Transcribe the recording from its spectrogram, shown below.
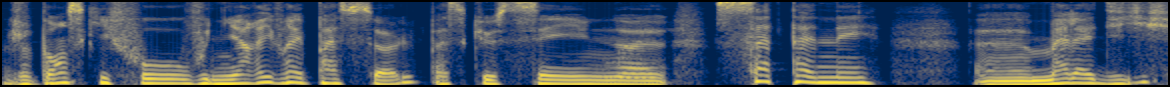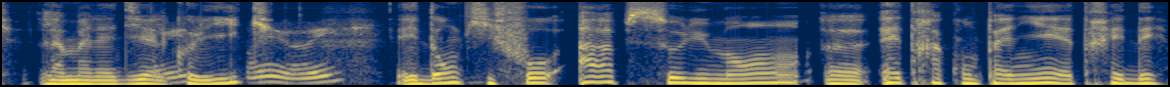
Je pense qu'il faut, vous n'y arriverez pas seul parce que c'est une ouais. satanée euh, maladie, la maladie alcoolique, oui, oui, oui. et donc il faut absolument euh, être accompagné, être aidé.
